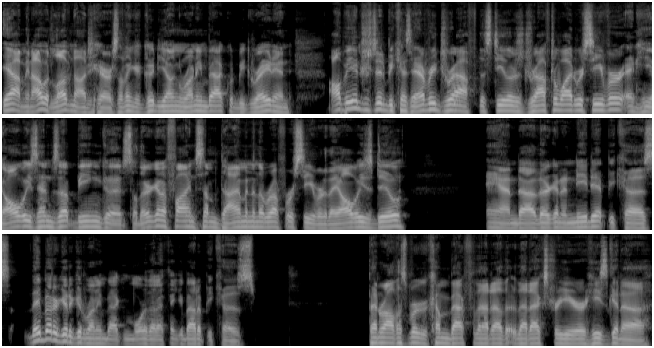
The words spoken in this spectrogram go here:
yeah, I mean, I would love Najee Harris. I think a good young running back would be great, and I'll be interested because every draft the Steelers draft a wide receiver, and he always ends up being good. So they're going to find some diamond in the rough receiver. They always do, and uh, they're going to need it because they better get a good running back. More than I think about it, because Ben Roethlisberger coming back for that other that extra year, he's gonna.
